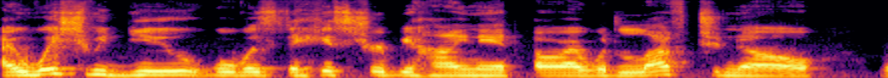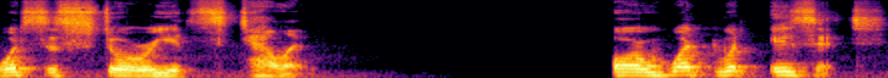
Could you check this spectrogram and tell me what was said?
I wish we knew what was the history behind it, or I would love to know what's the story it's telling. Or what, what is it?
